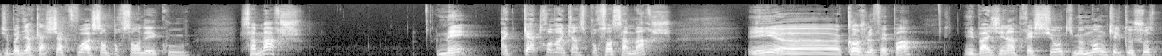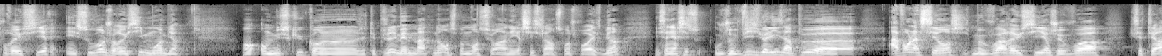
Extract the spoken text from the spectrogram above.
je vais pas dire qu'à chaque fois, à 100% des coups, ça marche, mais à 95% ça marche. Et euh, quand je le fais pas, eh ben, j'ai l'impression qu'il me manque quelque chose pour réussir et souvent je réussis moins bien. En, muscu quand j'étais plus jeune et même maintenant en ce moment sur un exercice là en ce moment je progresse bien et c'est un exercice où je visualise un peu euh, avant la séance, je me vois réussir, je vois etc.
